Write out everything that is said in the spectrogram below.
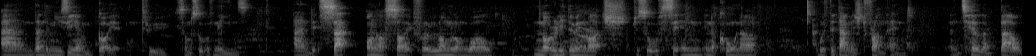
And then the museum got it through some sort of means. and it sat on our site for a long, long while, not really doing much, just sort of sitting in a corner with the damaged front end until about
